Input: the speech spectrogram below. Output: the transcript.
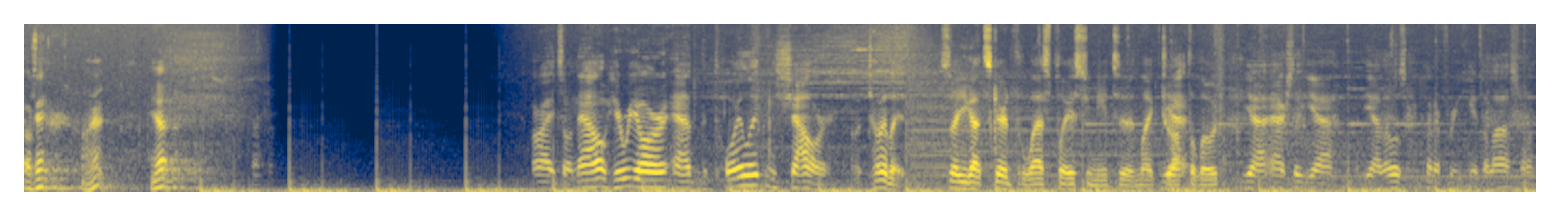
Okay. All right. Yeah. All right, so now here we are at the toilet and shower. A toilet. So you got scared at the last place. You need to like drop Yeah. the load. Yeah, actually, yeah, yeah, that was kind of freaky at the last one.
